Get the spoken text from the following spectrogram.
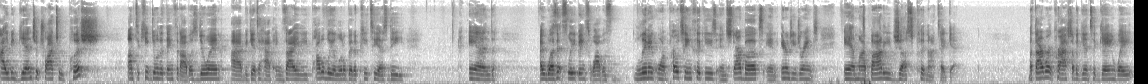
I began to try to push um, to keep doing the things that I was doing. I began to have anxiety, probably a little bit of PTSD. And I wasn't sleeping, so I was living on protein cookies and Starbucks and energy drinks, and my body just could not take it. My thyroid crashed. I began to gain weight.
